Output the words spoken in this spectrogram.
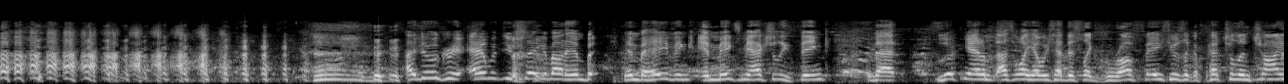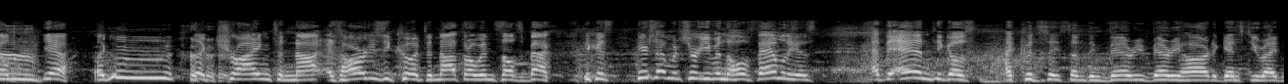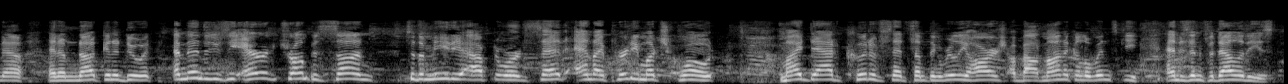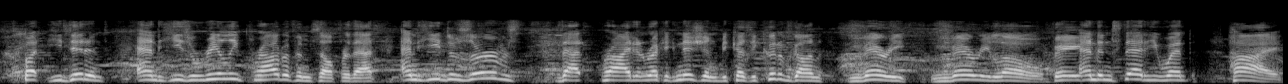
I do agree, and with you saying about him, him behaving, it makes me actually think that looking at him, that's why he always had this like gruff face. He was like a petulant child. Yeah, like "Mm," like trying to not as hard as he could to not throw insults back. Because here's how mature even the whole family is. At the end, he goes, I could say something very, very hard against you right now, and I'm not gonna do it. And then did you see Eric Trump, his son, to the media afterwards said, and I pretty much quote, my dad could have said something really harsh about Monica Lewinsky and his infidelities, but he didn't, and he's really proud of himself for that, and he deserves that pride and recognition because he could have gone very, very low. and instead he went high.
